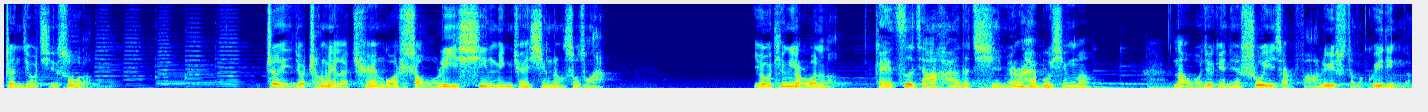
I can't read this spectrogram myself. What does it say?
真就起诉了。这也就成为了全国首例姓名权行政诉讼案。有听友问了，给自家孩子起名还不行吗？那我就给您说一下法律是怎么规定的。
